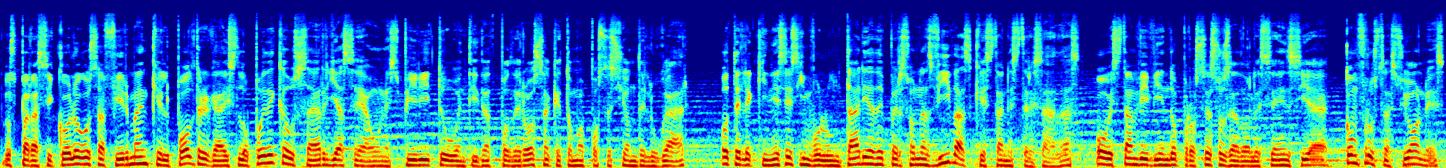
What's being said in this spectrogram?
Los parapsicólogos afirman que el poltergeist lo puede causar ya sea un espíritu o entidad poderosa que toma posesión del lugar, o telequinesis involuntaria de personas vivas que están estresadas o están viviendo procesos de adolescencia con frustraciones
